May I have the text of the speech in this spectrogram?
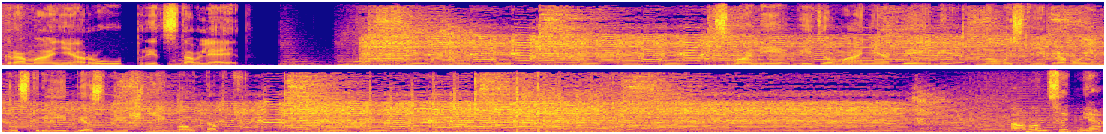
Игромания.ру представляет С вами Видеомания Дейли. Новости игровой индустрии без лишней болтовни. Анонсы дня.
